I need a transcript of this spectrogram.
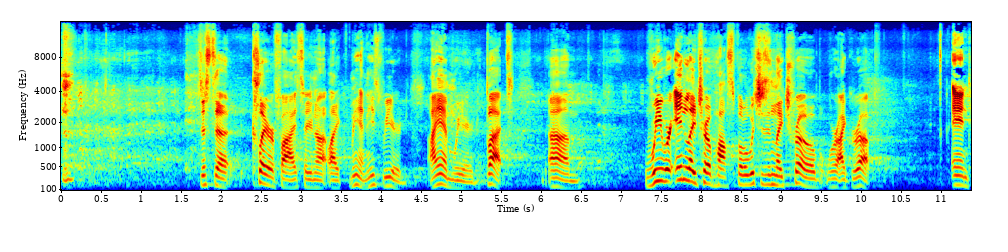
just to clarify, so you're not like, man, he's weird. I am weird. But um, we were in Latrobe Hospital, which is in Latrobe, where I grew up. And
